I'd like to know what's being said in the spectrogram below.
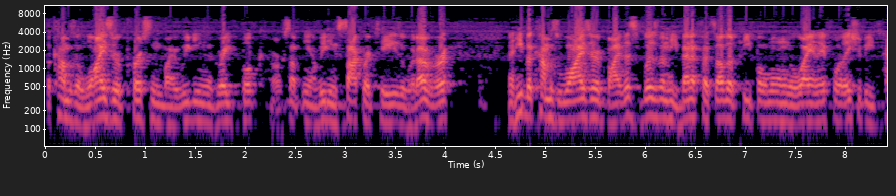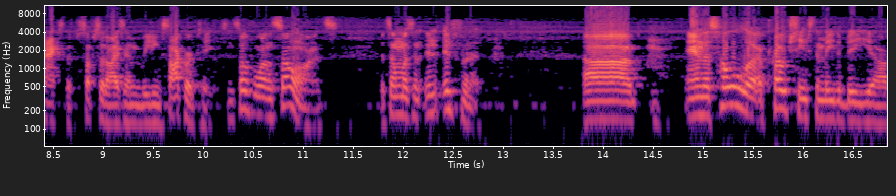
becomes a wiser person by reading a great book or something, you know, reading Socrates or whatever, and he becomes wiser by this wisdom, he benefits other people along the way, and therefore they should be taxed to subsidize him reading Socrates, and so forth and so on. It's it's almost an infinite. Uh, and this whole uh, approach seems to me to be uh,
